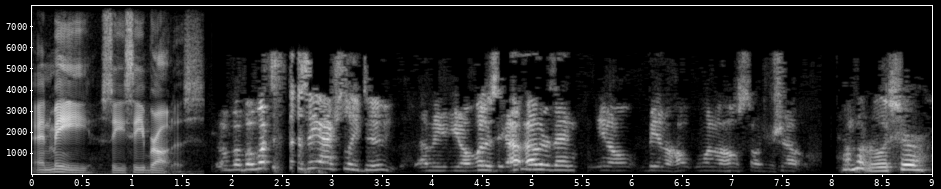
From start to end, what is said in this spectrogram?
and me, CC Broaddus. But, but what does he actually do? I mean, you know, what is he, other than, you know, being a ho- one of the hosts on your show? I'm not really sure.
